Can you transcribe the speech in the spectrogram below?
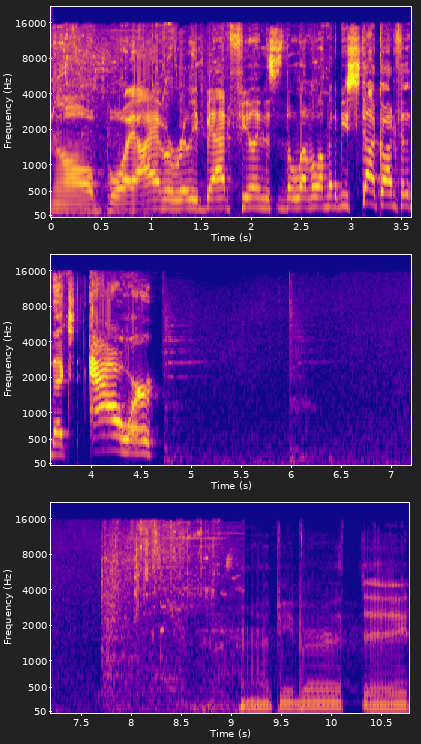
Oh boy, I have a really bad feeling this is the level I'm going to be stuck on for the next hour. Happy birthday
